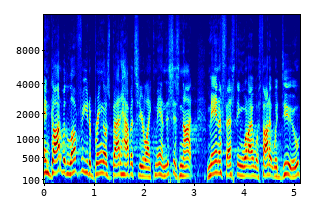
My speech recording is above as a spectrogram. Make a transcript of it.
And God would love for you to bring those bad habits that you're like, man, this is not manifesting what I thought it would do,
